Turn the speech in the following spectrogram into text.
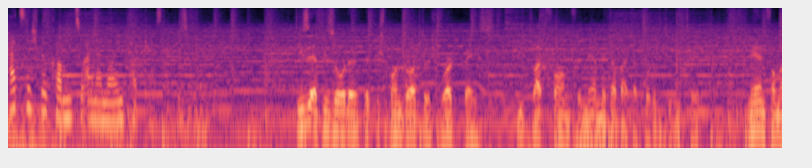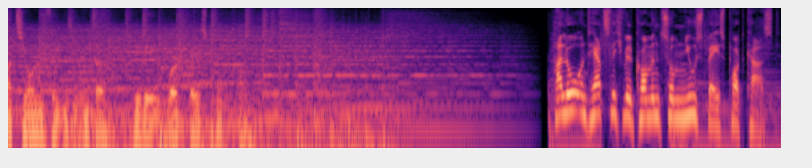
Herzlich willkommen zu einer neuen Podcast-Episode. Diese Episode wird gesponsert durch Workbase, die Plattform für mehr Mitarbeiterproduktivität. Mehr Informationen finden Sie unter www.workbase.com. Hallo und herzlich willkommen zum Newspace Podcast.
